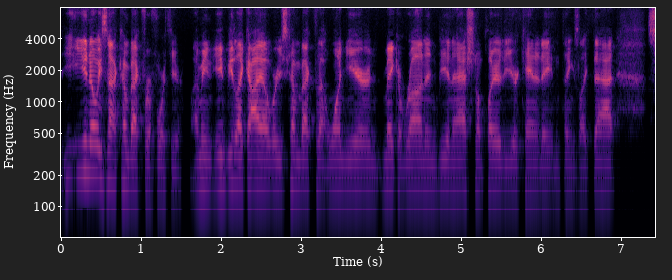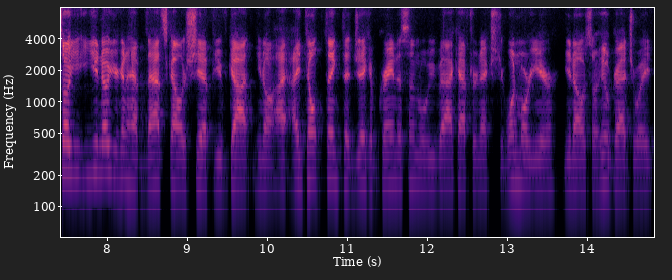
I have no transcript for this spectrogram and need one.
you know he's not coming back for a fourth year. I mean, he'd be like Ayo, where he's coming back for that one year and make a run and be a national player of the year candidate and things like that. So you, you know you're going to have that scholarship. You've got, you know, I, I don't think that Jacob Grandison will be back after next year, one more year, you know, so he'll graduate.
